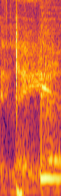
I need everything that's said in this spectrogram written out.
Hurry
